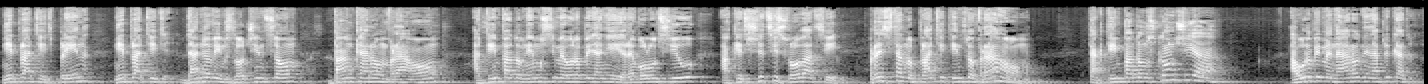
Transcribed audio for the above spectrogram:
neplatiť plyn, neplatiť daňovým zločincom, bankárom, vrahom, a tým pádom nemusíme urobiť ani revolúciu a keď všetci Slováci prestanú platiť týmto vrahom, tak tým pádom skončia. A urobíme národný napríklad,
